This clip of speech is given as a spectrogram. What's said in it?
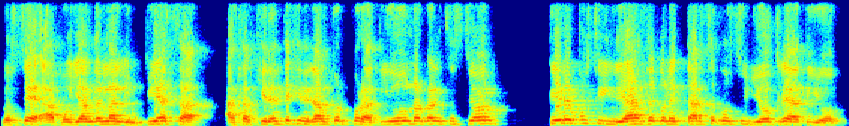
no sé, apoyando en la limpieza, hasta el gerente general corporativo de una organización, tienen posibilidades de conectarse con su yo creativo.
